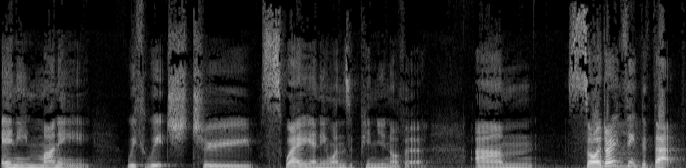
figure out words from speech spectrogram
any money with which to sway anyone's opinion of her. Um, so I don't think that that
